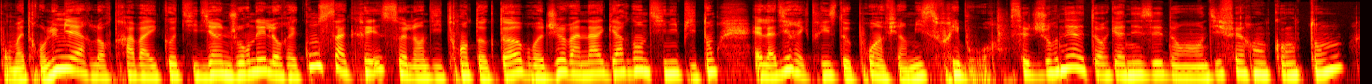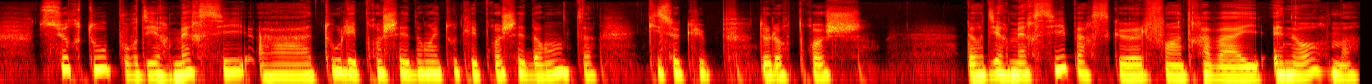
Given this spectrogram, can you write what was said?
Pour mettre en lumière leur travail quotidien, une journée leur est consacrée ce lundi 30 octobre. Giovanna Gargantini-Piton est la directrice de Pro Infirmis Fribourg. Cette journée est organisée dans différents cantons, surtout pour dire merci à tous les proches aidants et toutes les proches aidantes qui s'occupent de leurs proches. Leur dire merci parce qu'elles font un travail énorme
